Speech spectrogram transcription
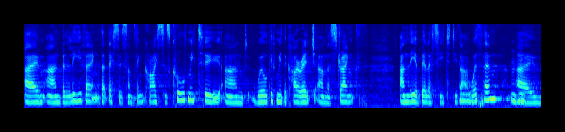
um, and believing that this is something Christ has called me to and will give me the courage and the strength and the ability to do that mm. with Him. Mm-hmm.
